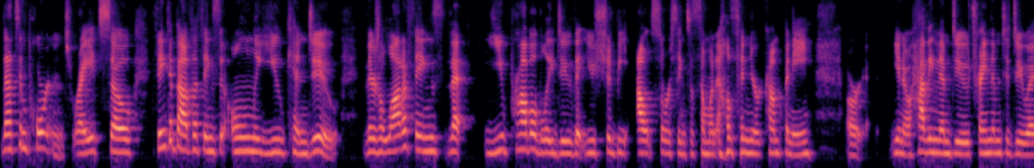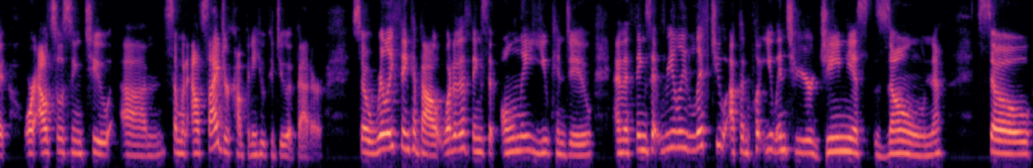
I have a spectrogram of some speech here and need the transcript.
that's important, right? So think about the things that only you can do. There's a lot of things that you probably do that you should be outsourcing to someone else in your company or you know having them do train them to do it or outsourcing to um, someone outside your company who could do it better. So really think about what are the things that only you can do and the things that really lift you up and put you into your genius zone. So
